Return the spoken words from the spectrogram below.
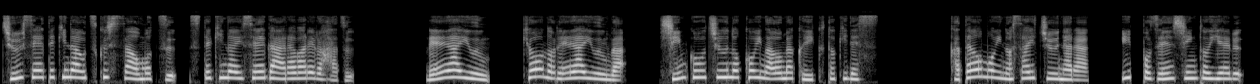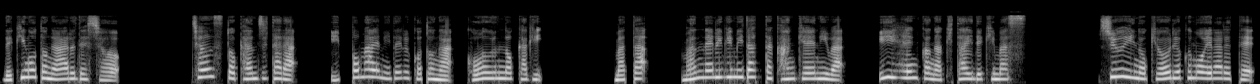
中性的な美しさを持つ素敵な異性が現れるはず。恋愛運。今日の恋愛運は、進行中の恋がうまくいく時です。片思いの最中なら、一歩前進と言える出来事があるでしょう。チャンスと感じたら、一歩前に出ることが幸運の鍵。また、マンネリ気味だった関係には、いい変化が期待できます。周囲の協力も得られて、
